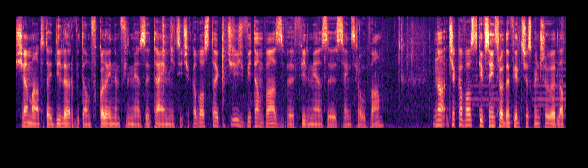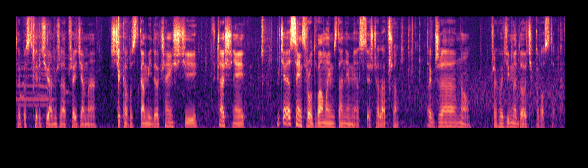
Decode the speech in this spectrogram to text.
Siema, tutaj dealer, witam w kolejnym filmie z tajemnic i ciekawostek. Dziś witam was w filmie z Saints Row 2. No, ciekawostki w Saints Row The First się skończyły, dlatego stwierdziłem, że przejdziemy z ciekawostkami do części wcześniej, gdzie Saints Row 2 moim zdaniem jest jeszcze lepsza. Także no, przechodzimy do ciekawostek.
